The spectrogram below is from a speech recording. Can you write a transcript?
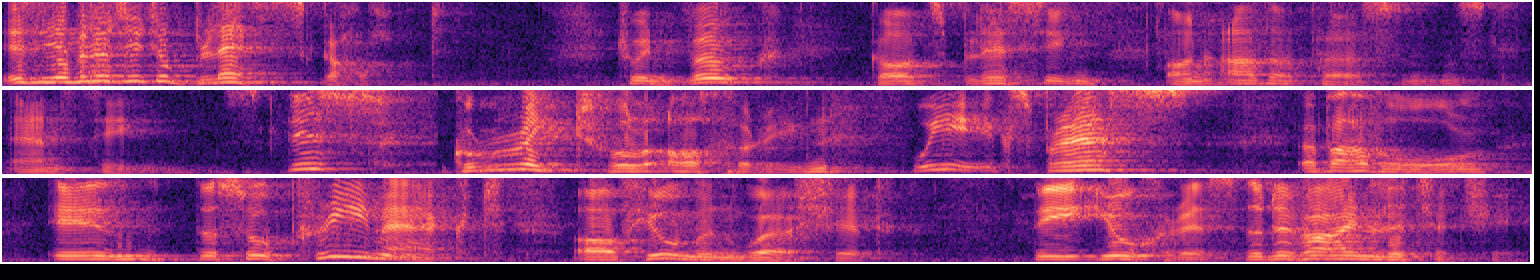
is the ability to bless God, to invoke God's blessing on other persons and things. This grateful offering we express, above all, in the supreme act of human worship, the Eucharist, the divine liturgy.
